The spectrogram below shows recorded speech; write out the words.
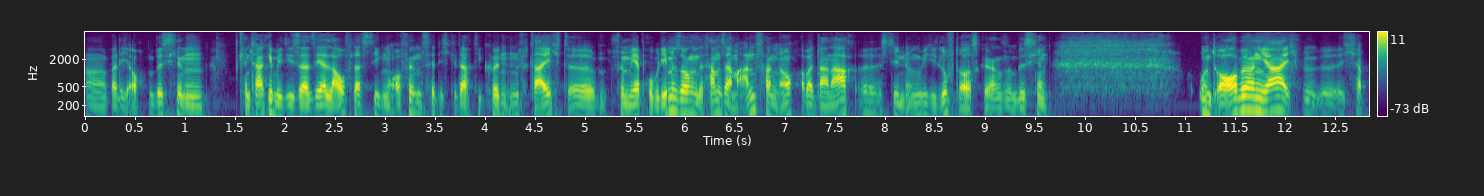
äh, weil ich auch ein bisschen Kentucky mit dieser sehr lauflastigen Offense hätte ich gedacht, die könnten vielleicht äh, für mehr Probleme sorgen. Das haben sie am Anfang auch, aber danach äh, ist denen irgendwie die Luft ausgegangen so ein bisschen. Und Auburn, ja, ich, äh, ich hab,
